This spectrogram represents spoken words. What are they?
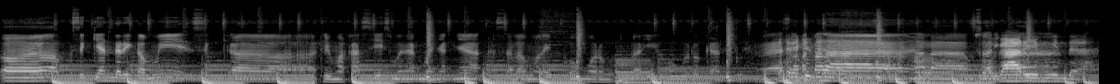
Eh, sekian dari kami. Sek- eh, terima kasih sebanyak-banyaknya. Assalamualaikum warahmatullahi wabarakatuh. Selamat malam. Selamat malam. semoga harimu indah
